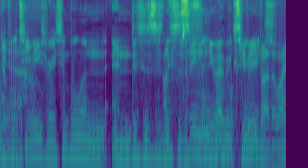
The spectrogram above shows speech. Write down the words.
Apple Yeah. TV is very simple, and and this is I've is seen a the new Apple experience. TV, by the way.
